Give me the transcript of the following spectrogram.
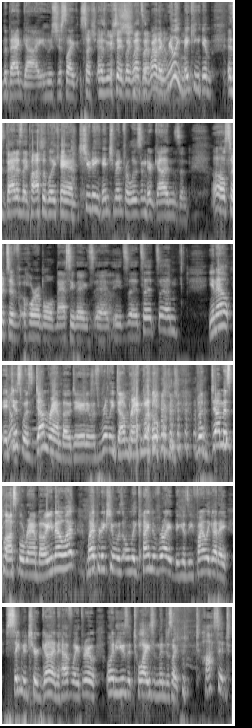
the bad guy, who's just like such as we were saying, it's like, it's like wow, they're really making him as bad as they possibly can, shooting henchmen for losing their guns and all sorts of horrible, nasty things. Uh, it's it's it's um. You know, it just was dumb Rambo, dude. It was really dumb Rambo. the dumbest possible Rambo. And you know what? My prediction was only kind of right because he finally got a signature gun halfway through, only to use it twice and then just like toss it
